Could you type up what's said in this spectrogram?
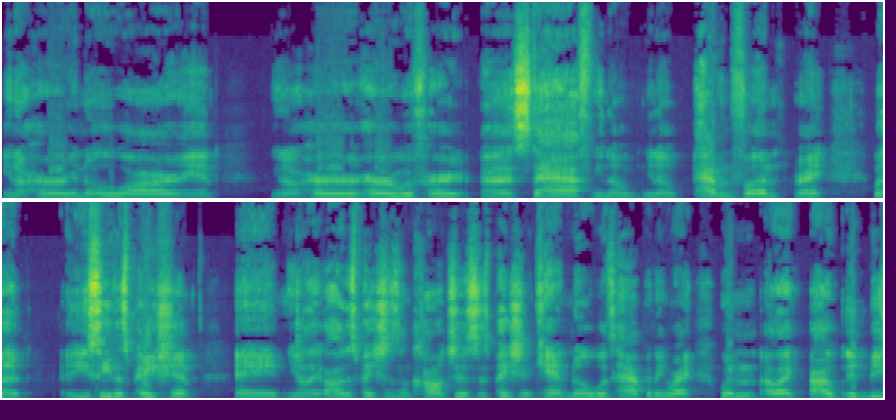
you know, her in the OR and you know her her with her uh, staff, you know, you know, having fun, right? But you see this patient and you're like, oh, this patient's unconscious. This patient can't know what's happening, right? When like I, it'd be,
